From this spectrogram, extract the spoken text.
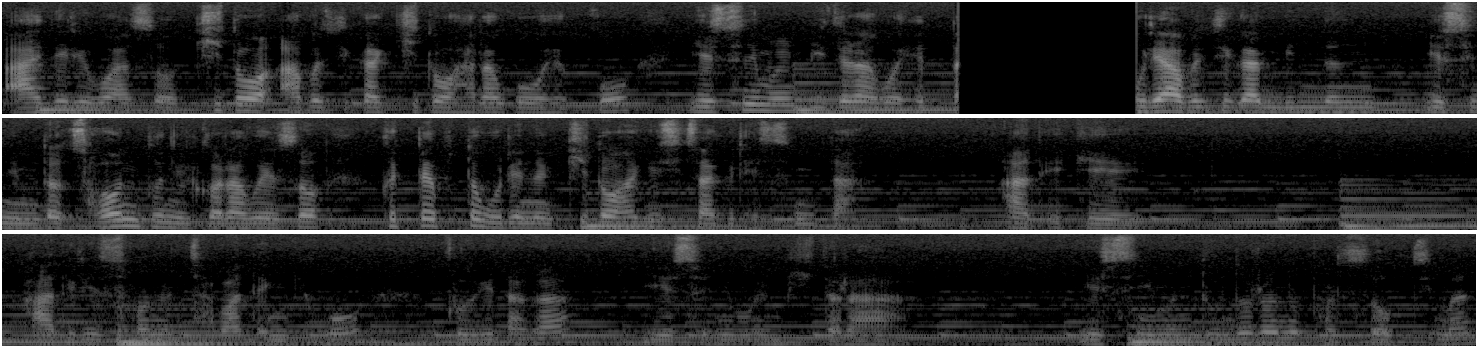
아들이 와서 기도 아버지가 기도하라고 했고 예수님을 믿으라고 했다. 우리 아버지가 믿는 예수님도 좋은 분일 거라고 해서 그때부터 우리는 기도하기 시작을 했습니다. 아 이렇게 아들이 손을 잡아당기고 거기다가 예수님을 믿어라. 예수님은 눈으로는 볼 수 없지만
